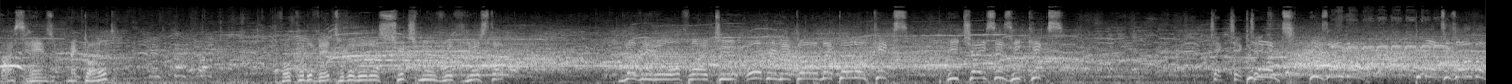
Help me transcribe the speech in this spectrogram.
Nice hands, McDonald. Wet with a little switch move with Josta. Lovely little offload to Aubrey McDonald. McDonald kicks. He chases, he kicks. Check, check, check. Dumont, he's over. Dumont is over.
